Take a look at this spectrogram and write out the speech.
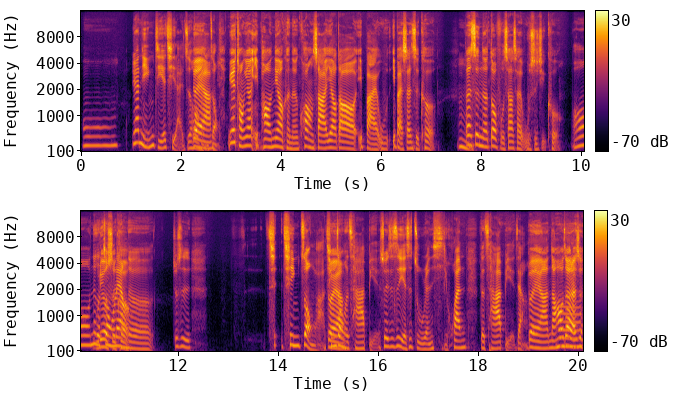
哦，因为它凝结起来之后很重。因为同样一泡尿，可能矿砂要到一百五、一百三十克，但是呢，豆腐沙才五十几克。哦，那个重量的，就是。轻轻重啊，轻重的差别，所以这是也是主人喜欢的差别，这样。对啊，然后再来是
